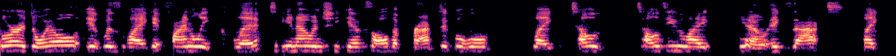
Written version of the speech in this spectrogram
laura doyle it was like it finally clicked you know and she gives all the practical like tell tells you like you know exact like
